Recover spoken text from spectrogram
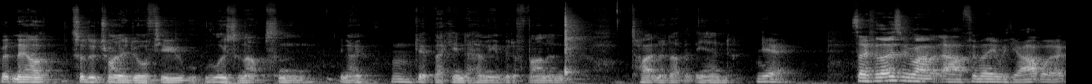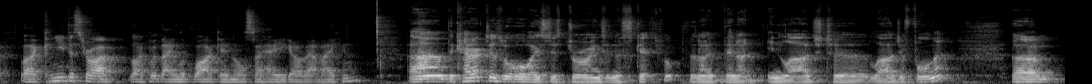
But now, sort of trying to do a few loosen ups and you know Mm. get back into having a bit of fun and tighten it up at the end. Yeah. So for those who aren't uh, familiar with your artwork, like, can you describe like what they look like and also how you go about making them? Um, the characters were always just drawings in a sketchbook that I then I enlarged to larger format, um,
